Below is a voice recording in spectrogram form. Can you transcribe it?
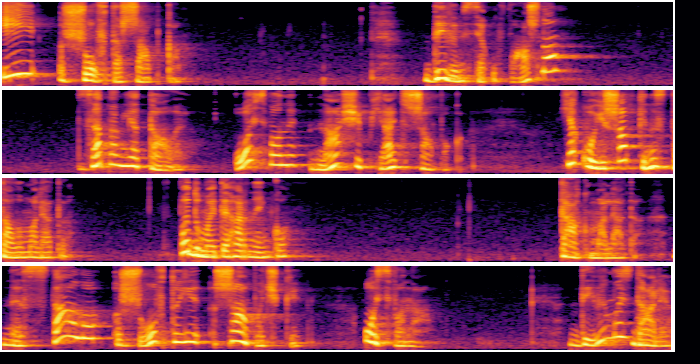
І жовта шапка. Дивимося уважно. Запам'ятали. Ось вони наші п'ять шапок. Якої шапки не стало малята? Подумайте гарненько. Так, малята, не стало жовтої шапочки. Ось вона. Дивимось далі.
